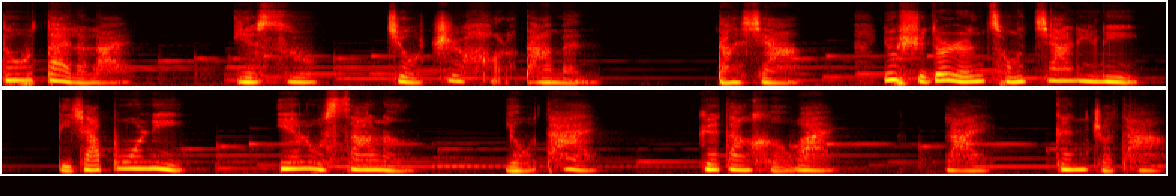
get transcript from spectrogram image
都带了来，耶稣就治好了他们。当下有许多人从加利利、底加波利、耶路撒冷、犹太、约旦河外来。跟着他，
